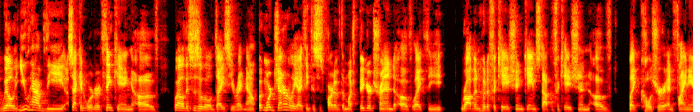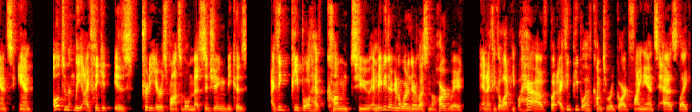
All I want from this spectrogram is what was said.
Will, you have the second order thinking of, well, this is a little dicey right now. But more generally, I think this is part of the much bigger trend of like the Robin Hoodification, GameStopification of like culture and finance. And ultimately, I think it is pretty irresponsible messaging because I think people have come to, and maybe they're going to learn their lesson the hard way. And I think a lot of people have, but I think people have come to regard finance as like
